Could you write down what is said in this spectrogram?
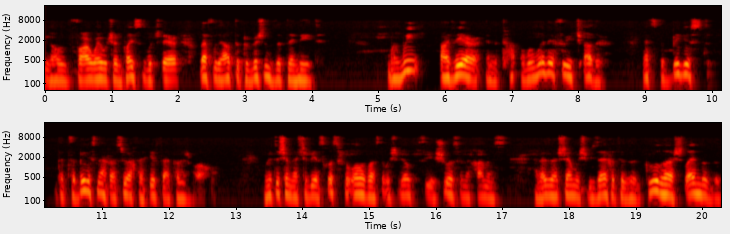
you know, far away, which are in places which they're left without the provisions that they need. When we are there in the time, when we're there for each other, that's the biggest. That's the biggest nachasuach that gives to Hakadosh Baruch Hu. That should be a chus for all of us that we should be able to see Yeshua's and the Chamas as Hashem, we should be zeichet to the Gula Shlem of the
